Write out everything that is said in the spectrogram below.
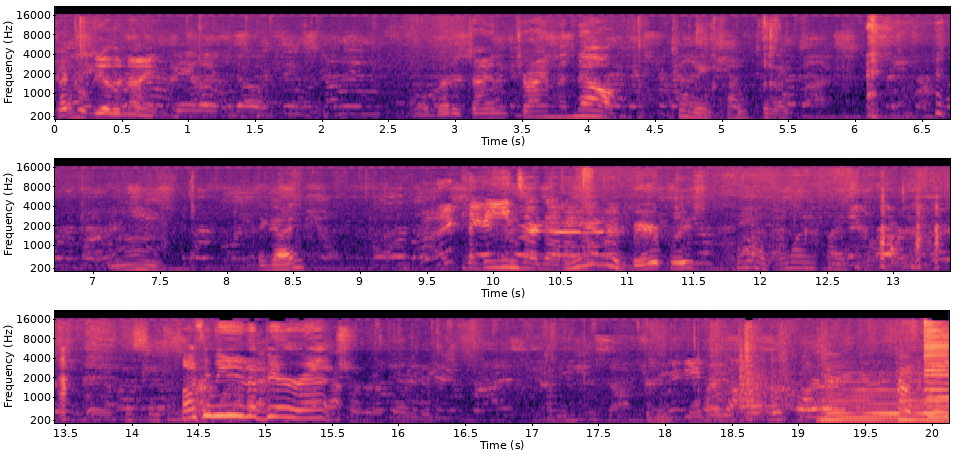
pickled the other night. No better time to try them than now. Two weeks, hon. Two weeks. They good? The beans are good. Can you give me a beer, please? Yeah, I want to find some. How come you need a beer, Rich? Probably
